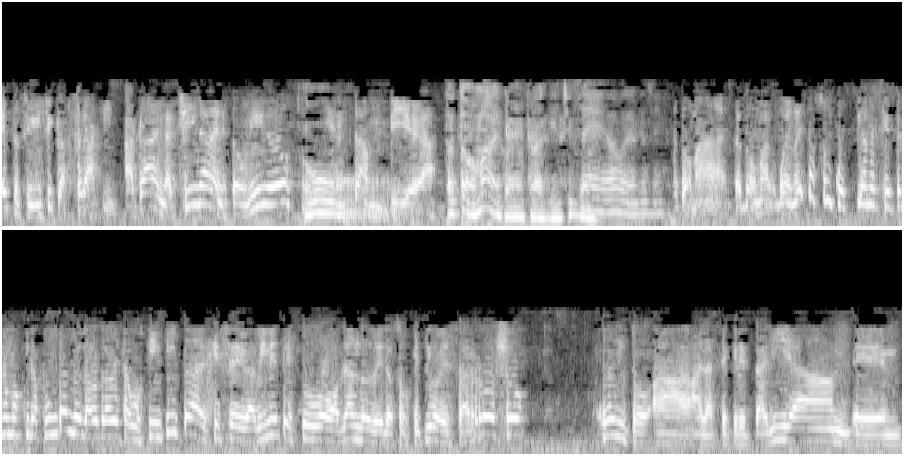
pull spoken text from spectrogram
Esto significa fracking. Acá en la China, en Estados Unidos y en Zambia. Está todo mal con el fracking, chicos. Sí, obvio que sí. Está todo mal, está todo mal. Bueno, estas son cuestiones que tenemos que ir apuntando. La otra vez Agustín Tita, el jefe de gabinete, estuvo hablando de los objetivos de desarrollo junto a, a la Secretaría, eh,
